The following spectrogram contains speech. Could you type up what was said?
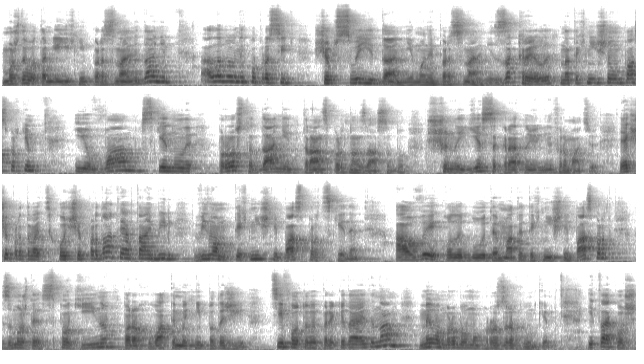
можливо, там є їхні персональні дані, але ви в них попросіть, щоб свої дані вони персональні закрили на технічному паспорті, і вам скинули просто дані транспортного засобу, що не є секретною інформацією. Якщо продавець хоче продати автомобіль, він вам технічний паспорт скине. А ви, коли будете мати технічний паспорт, зможете спокійно порахувати митні платежі. Ці фото ви перекидаєте нам, ми вам робимо розрахунки. І також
